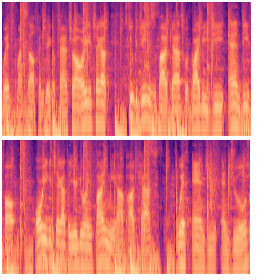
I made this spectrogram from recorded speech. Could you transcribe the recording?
with myself and Jacob Fanshaw, or you can check out Stupid Geniuses podcast with YBG and Default, or you can check out the You're Doing Find Me How podcast with Angie and Jules,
